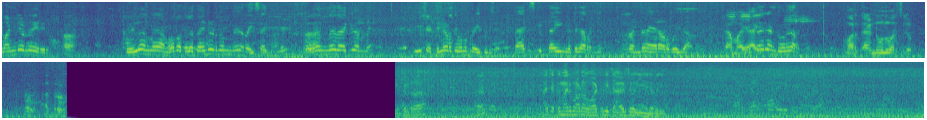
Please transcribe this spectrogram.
വണ്ടി അവിടെ നിന്ന് വരുന്നു ആ. വീട്ടിൽ വന്ന് നമ്മളെ പത്തിലത്തതിന്റെ ഇവിടെ നിന്ന് റൈസ് ആക്കി. ഒന്ന് ഇതാക്കി വന്ന് ഈ ഷെഡിന്റെ അടുത്ത് വന്ന് ബ്രേക്ക് പിടിച്ചു. ബാക്ക് സ്കിഡായി ഇങ്ങോട്ട് കറങ്ങി ഫ്രണ്ട് നേരെ അവിടെ പോയി ചാർന്നു രണ്ടു മൂന്ന് കറങ്ങി രണ്ട് മൂന്ന് പറിച്ചിലോ? അത്ര ആ ചെക്കന്മാർ പാടോ ഹോട്ടലിൽ ചായ അടിച്ചു തുടങ്ങിയല്ലേ അവർ ചെറിയ ചെക്കന്മാരാണ് ചെക്കന്മാരാണ് കൂടുതലല്ല ഉണ്ടായിരുന്നത്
